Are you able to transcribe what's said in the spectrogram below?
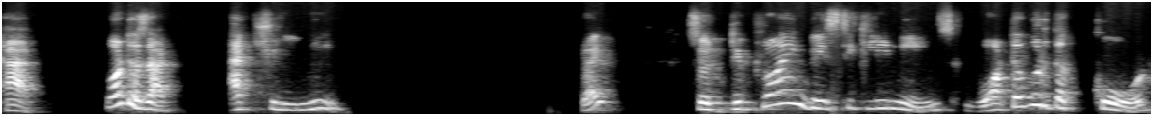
app, what does that actually mean? Right? So deploying basically means whatever the code,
